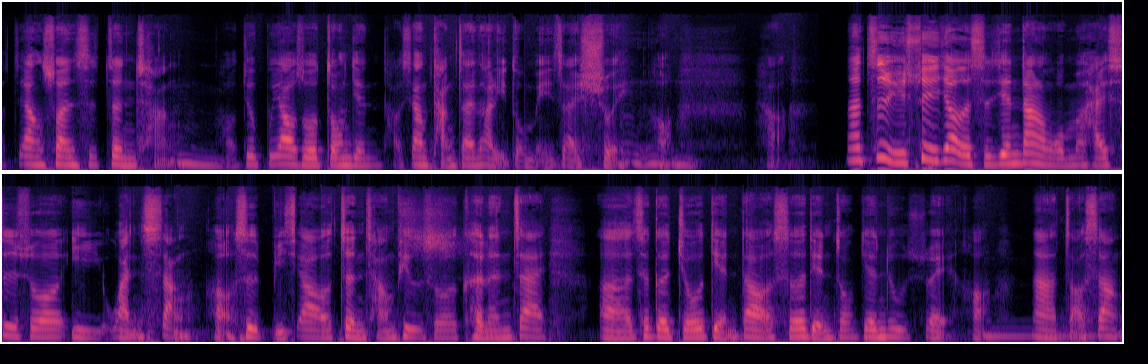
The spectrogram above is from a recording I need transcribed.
好，这样算是正常。嗯，好，就不要说中间好像躺在那里都没在睡。好，好。那至于睡觉的时间，当然我们还是说以晚上好是比较正常。譬如说，可能在呃这个九点到十二点中间入睡。好，那早上，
